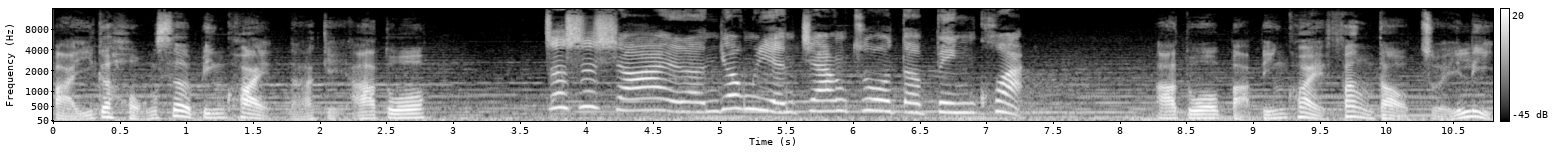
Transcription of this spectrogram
把一个红色冰块拿给阿多。这是小矮人用岩浆做的冰块。阿多把冰块放到嘴里。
